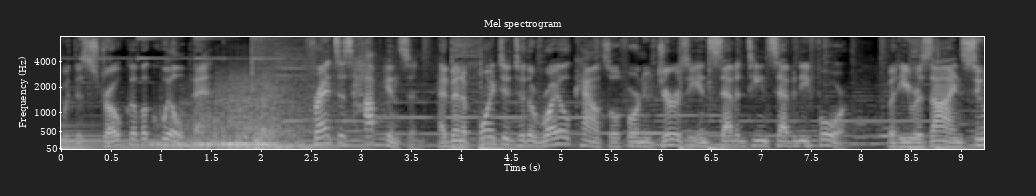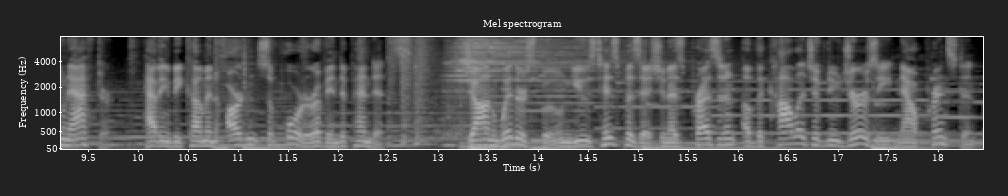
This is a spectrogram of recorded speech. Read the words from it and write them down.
with the stroke of a quill pen. Francis Hopkinson had been appointed to the Royal Council for New Jersey in 1774, but he resigned soon after, having become an ardent supporter of independence. John Witherspoon used his position as president of the College of New Jersey, now Princeton,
